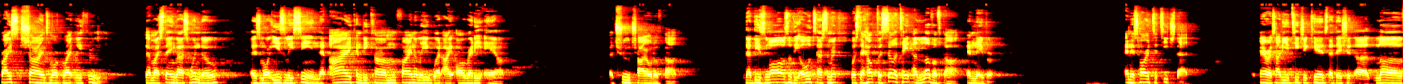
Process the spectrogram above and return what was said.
Christ shines more brightly through me, that my stained glass window is more easily seen, that I can become finally what I already am a true child of God. That these laws of the Old Testament was to help facilitate a love of God and neighbor. And it's hard to teach that. Parents, how do you teach your kids that they should uh, love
